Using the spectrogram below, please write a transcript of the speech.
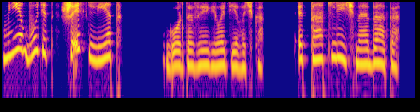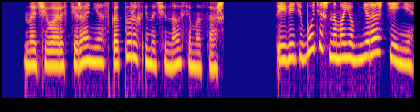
Мне будет шесть лет!» — гордо заявила девочка. «Это отличная дата!» — начала растирание, с которых и начинался массаж. «Ты ведь будешь на моем дне рождения?»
